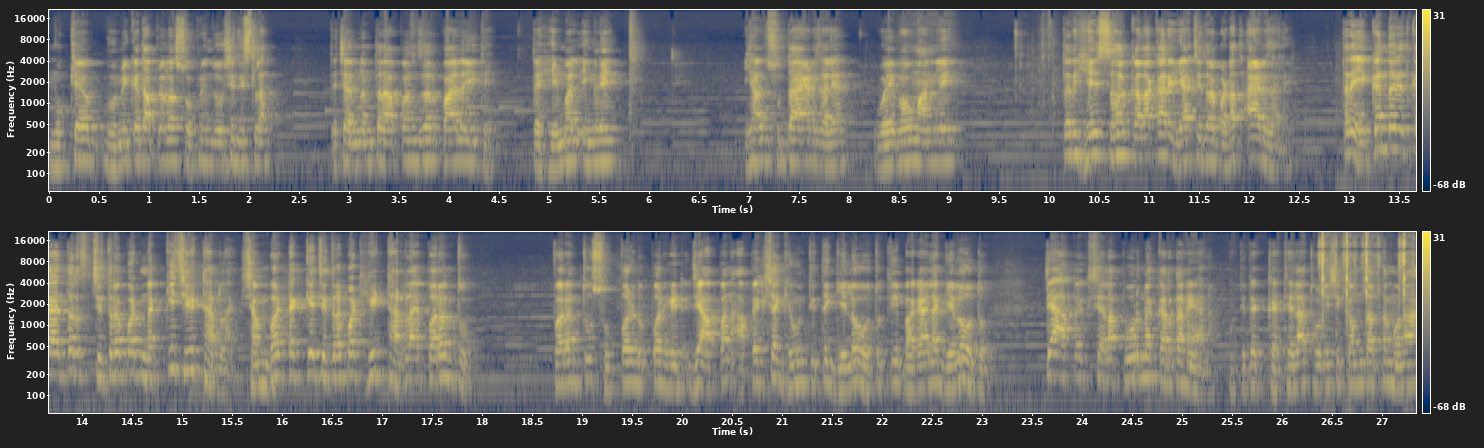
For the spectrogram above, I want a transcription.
मुख्य भूमिकेत आपल्याला स्वप्नील जोशी दिसला. त्याच्यानंतर आपण जर पाहिलं इथे तर हेमल इंगळे. ह्या सुद्धा ॲड झाल्या. वैभव मांगले. तर हे सहकलाकार या चित्रपटात ॲड झाले. तर एकंदरीत काय तर चित्रपट नक्कीच हिट ठरलाय. शंभर टक्के चित्रपट हिट ठरलाय परंतु परंतु सुपर डुपर हिट जे आपण अपेक्षा घेऊन तिथे गेलो होतो ती बघायला गेलो होतो त्या अपेक्षेला पूर्ण करता नाही आलं. मग तिथे कथेला थोडीशी कमतरता म्हणा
